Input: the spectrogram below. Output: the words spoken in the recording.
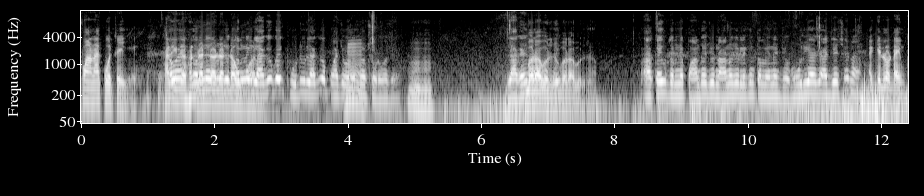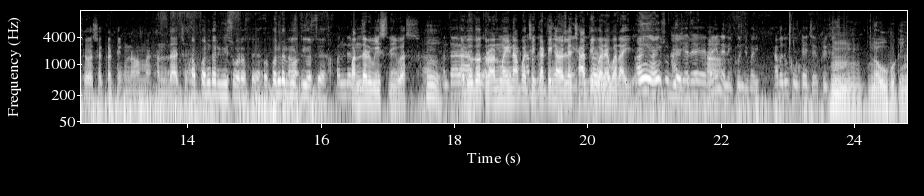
પાના કોચાઈ જાય. ખાલી દંડો દંડા તમને લાગ્યું કંઈક ફૂટ્યું લાગ્યું પાંચ વર્ષનો છોડવો છે. હમ હમ. લાગે બરાબર છે બરાબર છે. આ કયું તમને પાંદો જો નાનો છે લેકિન તમે એને જો મૂરિયા આ જે છે ને આ કેટલો ટાઈમ થયો હશે કટિંગનો આમાં અંદાજ? આ પંદર વીસ વર્ષ થયા પંદર વીસ દિવસ થયા. પંદર વીસ દિવસ હમ. હજુ તો ત્રણ મહિના પછી કટિંગ આવે એટલે છાતી બરાબર આવી જાય. અહીં અહીં સુધી આજે આવી ને નિકુંજભાઈ આ બધું ફૂટે છે હમ નવું ફૂટિંગ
